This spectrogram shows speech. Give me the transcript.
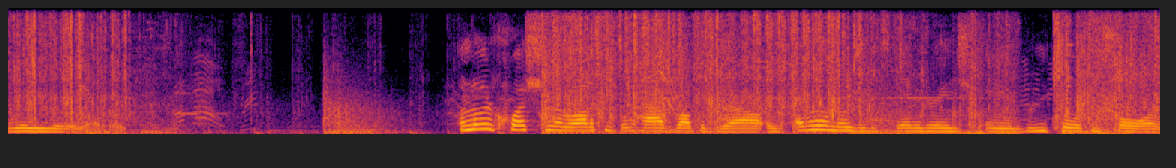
really, really love it. Another question that a lot of people have about the Grau is everyone knows that its damage range and recoil control are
